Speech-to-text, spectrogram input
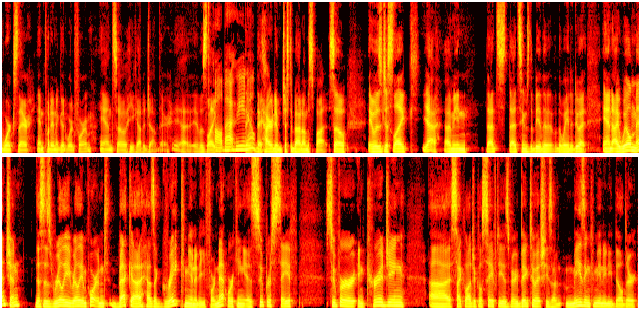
works there and put in a good word for him. And so he got a job there. Uh, it was like All about who you they, know. they hired him just about on the spot. So it was just like yeah i mean that's that seems to be the the way to do it. And i will mention this is really really important. Bekah has a great community for networking is super safe super encouraging. Uh, psychological safety is very big to it. She's an amazing community builder.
